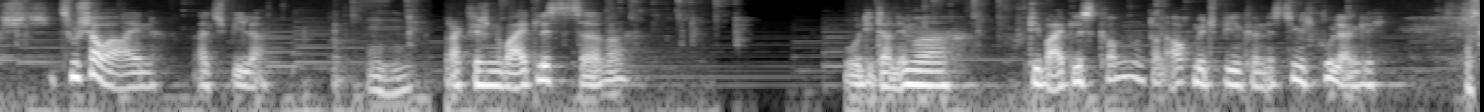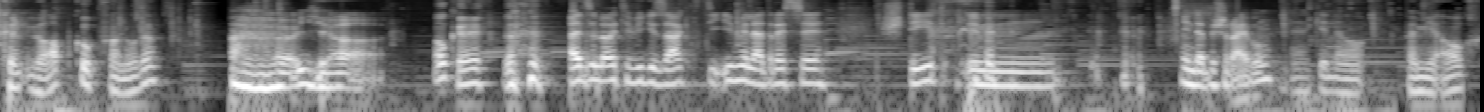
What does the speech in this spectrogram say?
Sch- Zuschauer ein als Spieler. Mhm. Praktisch ein Whitelist-Server, wo die dann immer auf die Whitelist kommen und dann auch mitspielen können. Ist ziemlich cool eigentlich. Das könnten wir abkupfern, oder? Ja. Okay. Also Leute, wie gesagt, die E-Mail-Adresse steht im, in der Beschreibung, ja, genau. Bei mir auch.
